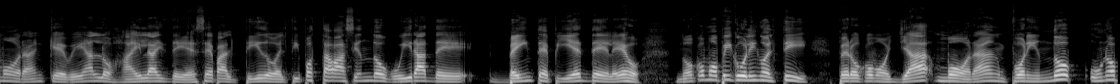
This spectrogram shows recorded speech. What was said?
Morant que vean los highlights de ese partido. El tipo estaba haciendo guiras de 20 pies de lejos. No como Piculín Ortiz, pero como ya Morán, poniendo unos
